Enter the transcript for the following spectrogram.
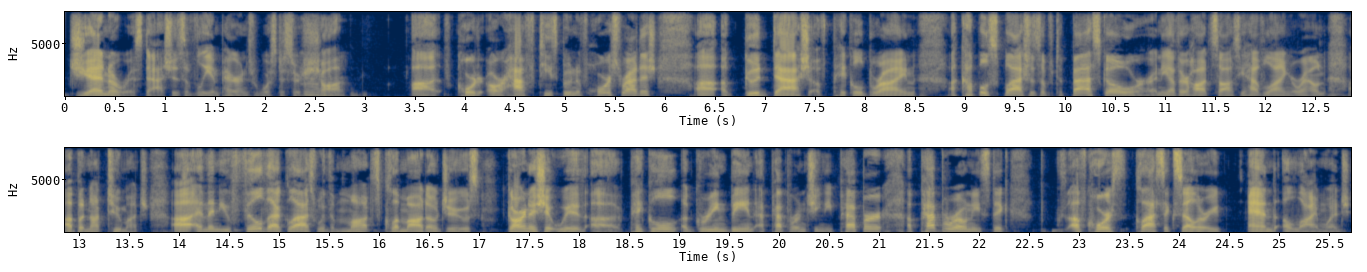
generous dashes of Lea and Perrins Worcestershire shot uh, quarter or half teaspoon of horseradish, uh, a good dash of pickle brine, a couple splashes of Tabasco or any other hot sauce you have lying around, uh, but not too much. Uh, and then you fill that glass with Mott's Clamato juice, garnish it with a pickle, a green bean, a pepperoncini pepper, a pepperoni stick, of course, classic celery, and a lime wedge.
